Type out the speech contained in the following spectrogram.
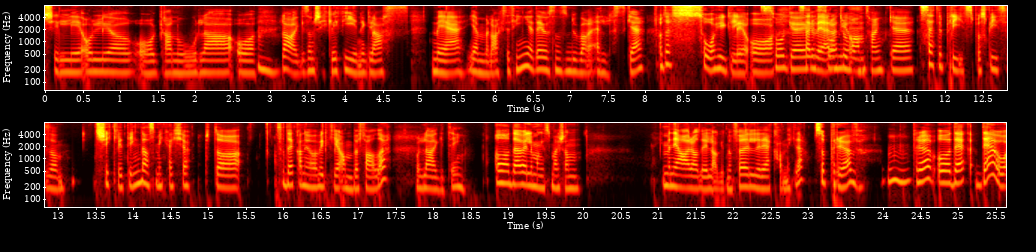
chilioljer og granola. Og Mm. lager sånn skikkelig fine glass med hjemmelagte ting. Det er jo sånn som du bare elsker. Og det er så hyggelig å så gøy, servere, så mye man- omtanke. sette pris på å spise sånn skikkelige ting da, som ikke er kjøpt. Og, så det kan jeg jo virkelig anbefale. Å lage ting. Og det er veldig mange som er sånn Men jeg har aldri laget noe før, eller jeg kan ikke det. Så prøv. Mm. Prøv. Og det, det er jo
